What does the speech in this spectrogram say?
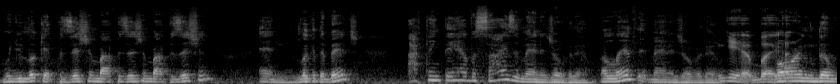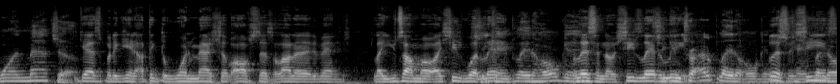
when you look at position by position by position and look at the bench, I think they have a size advantage over them, a length advantage over them. Yeah, but uh, barring the one matchup. yes, but again, I think the one matchup offsets a lot of that advantage. Like you talking about, like she's what She led. can't play the whole game. Listen though, she's led she the can league. try to play the whole game. Listen, she the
